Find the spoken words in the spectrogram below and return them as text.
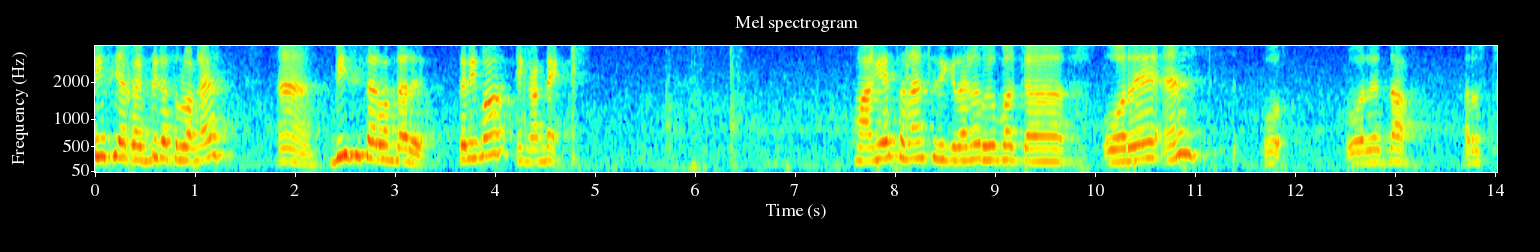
பிசியாக்கா எப்படிக்கா சொல்லுவாங்க? ஆ பிசி சார் வந்தார். தெரியுமா? எங்கள் அண்ணன். மகேசனா சிரிக்கிறாங்க ரூபாக்கா. ஒரே ஒரே தான் அரெஸ்ட்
